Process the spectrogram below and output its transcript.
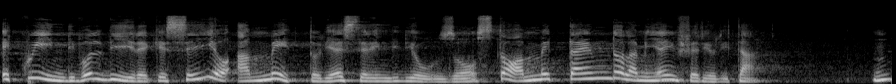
e quindi vuol dire che se io ammetto di essere invidioso, sto ammettendo la mia inferiorità. Mm?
